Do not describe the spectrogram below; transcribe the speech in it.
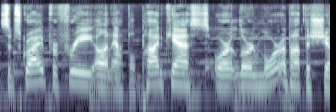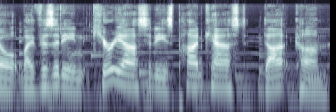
Subscribe for free on Apple Podcasts or learn more about the show by visiting curiositiespodcast.com.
